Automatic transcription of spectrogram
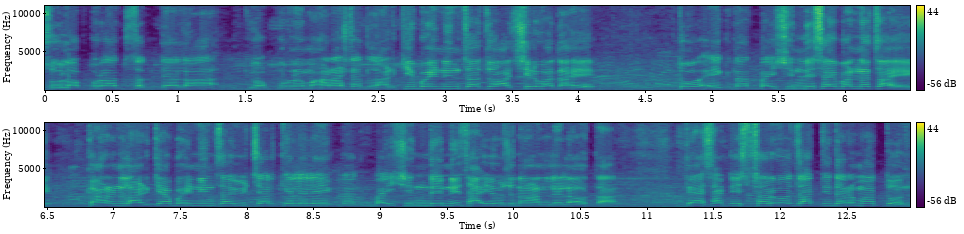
सोलापुरात सध्याला किंवा पूर्ण महाराष्ट्रात लाडकी बहिणींचा जो आशीर्वाद आहे तो एकनाथबाई शिंदे साहेबांनाच आहे. कारण लाडक्या बहिणींचा विचार केलेल्या एकनाथबाई शिंदेंनीच हा योजना आणलेला होता. त्यासाठी सर्व जाती धर्मातून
